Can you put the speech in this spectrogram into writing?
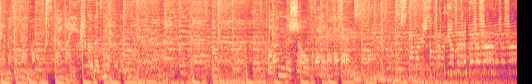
RMF FM. Wstawaj, szkoda dnia. Poranny show w RMF FM. Wstawaj, szkoda dnia w RMF FM.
